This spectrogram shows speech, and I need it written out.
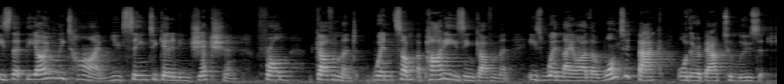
is that the only time you seem to get an injection from government when some, a party is in government is when they either want it back or they're about to lose it.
